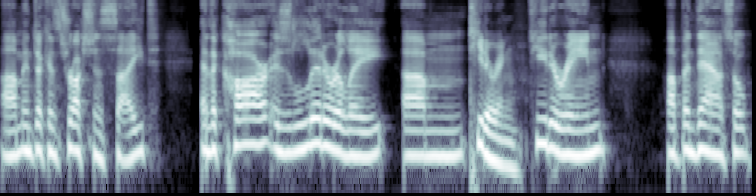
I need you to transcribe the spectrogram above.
um, into a construction site. And the car is literally um, Teetering. teetering up and down. So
